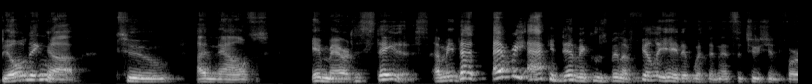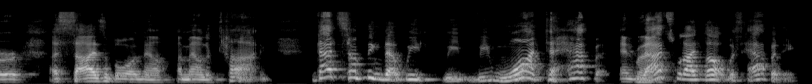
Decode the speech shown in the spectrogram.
building up to announce emeritus status. I mean, that every academic who's been affiliated with an institution for a sizable amount, amount of time, that's something that we we we want to happen. And right. that's what I thought was happening.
